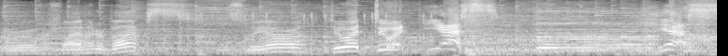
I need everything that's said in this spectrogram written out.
We're over 500 bucks. Yes, we are. Do it, do it. Yes! Yes!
